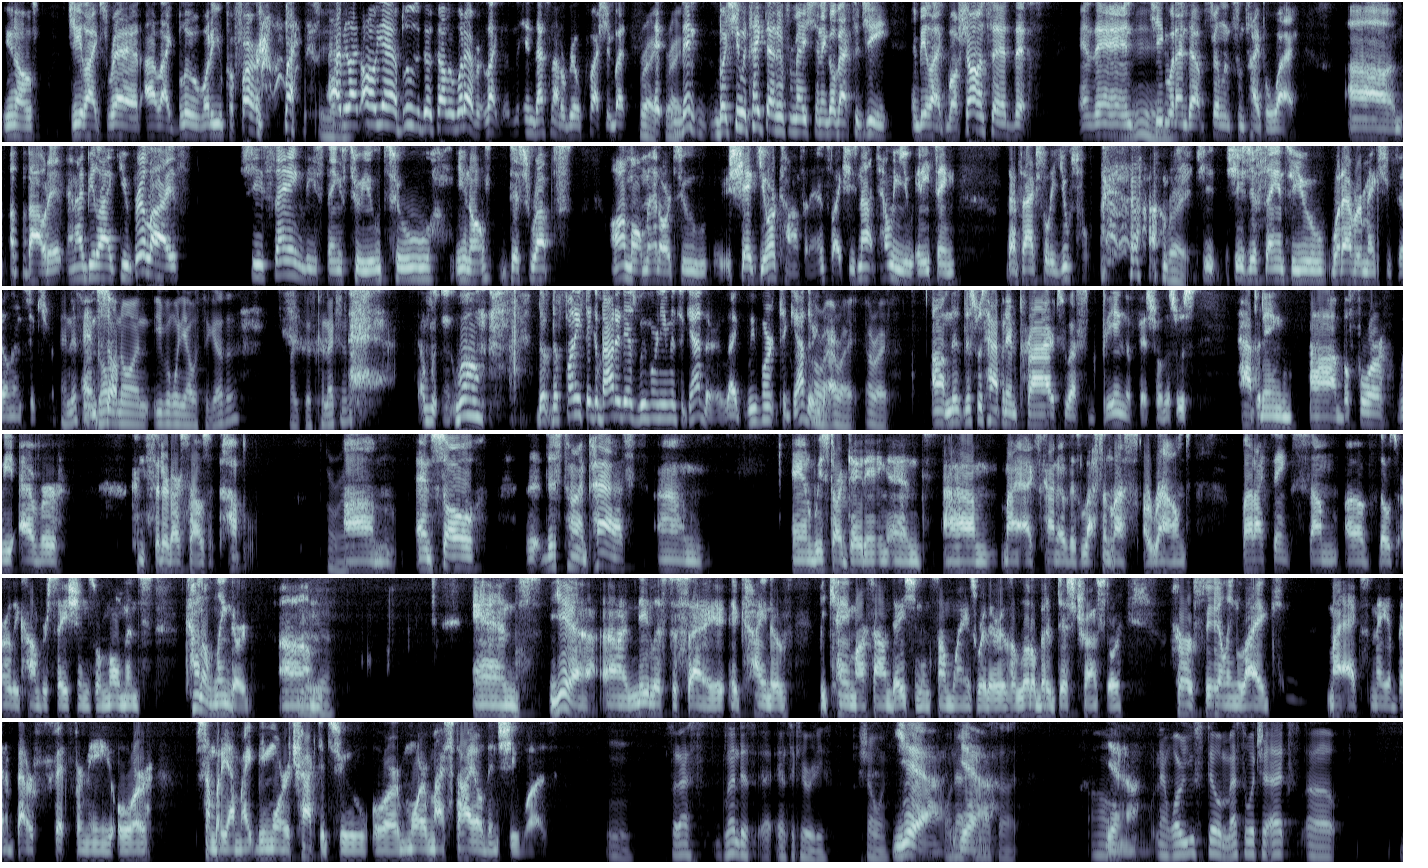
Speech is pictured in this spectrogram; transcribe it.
you know, G likes red, I like blue. What do you prefer? like Yeah. I'd be like, oh yeah, blue's a good color, whatever. Like, and that's not a real question, but right, it- right. then, but she would take that information and go back to G and be like, well, Sean said this, and then G Mm. would end up feeling some type of way um, about it, and I'd be like, you realize she's saying these things to you to, you know, disrupt our moment or to shake your confidence. Like she's not telling you anything that's actually useful. right. she she's just saying to you whatever makes you feel insecure. And this was And so- going on even when y'all was together, like this connection. Well, the the funny thing about it is we weren't even together. Like we weren't together. All right, yet. all right, all right. Um, this, this was happening prior to us being official. This was happening uh, before we ever considered ourselves a couple. All right. Um, and so th- this time passed, um, and we start dating, and um, my ex kind of is less and less around. But I think some of those early conversations or moments kind of lingered. Um, yeah. And yeah, uh, needless to say, it kind of became our foundation in some ways where there is a little bit of distrust or her feeling like my ex may have been a better fit for me or somebody I might be more attracted to or more of my style than she was. Mm. So that's Glenda's uh, insecurities showing Yeah. on that, yeah. on that side. Um, Yeah. Now, were you still messing with your ex uh,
